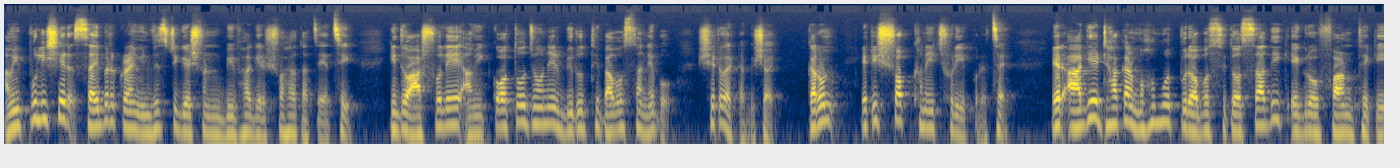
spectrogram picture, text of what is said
আমি পুলিশের সাইবার ক্রাইম ইনভেস্টিগেশন বিভাগের সহায়তা চেয়েছি। কিন্তু আসলে আমি কতজনের বিরুদ্ধে ব্যবস্থা নেব সেটাও একটা বিষয়। কারণ এটি সবখানেই ছড়িয়ে পড়েছে। এর আগে ঢাকার মোহাম্মদপুরে অবস্থিত সাদিক এগ্রো ফার্ম থেকে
